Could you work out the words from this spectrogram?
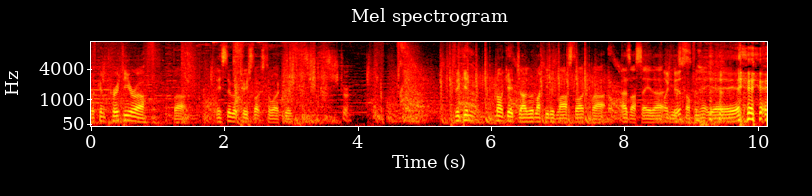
Looking pretty rough, but he's still got two stocks to work with. Sure. If he can not get juggled like he did last stock, but as I say that, Like he was copying it. Yeah, yeah, yeah.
